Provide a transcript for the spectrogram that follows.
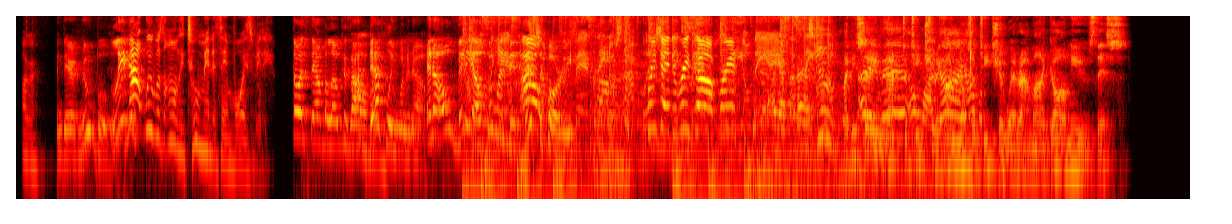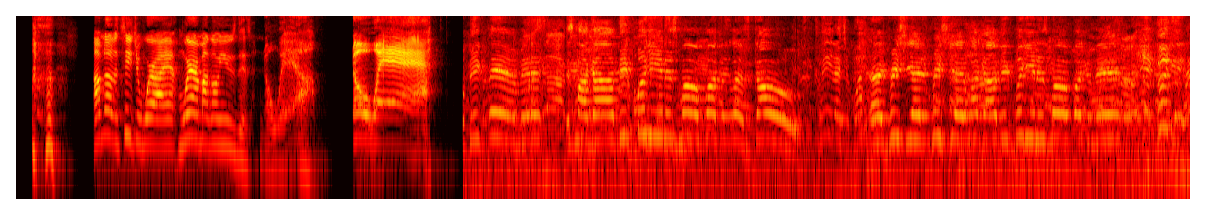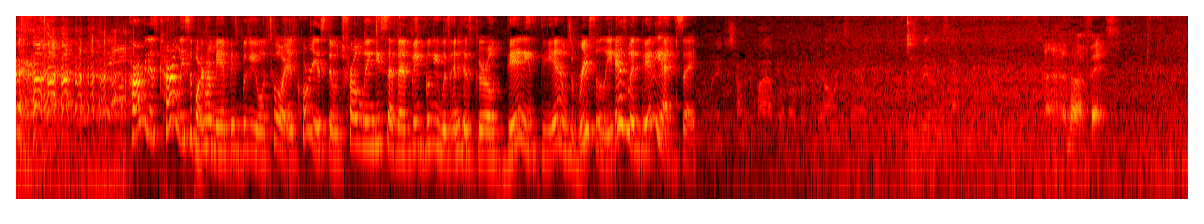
Okay. And their new boo. Leave it. Not we was only two minutes in voice video. Throw it down below because I Oh, my definitely want to know. In an old video, someone did this Oh. to Corey. It ain't no. Appreciate the resub, friend. On their I stay on. I be Hey, saying that to man. Oh my teacher if God, I'm not y'all- a teacher where am I gonna use this? I'm not a teacher. Where I am? Where am I gonna use this? Nowhere. Nowhere. Big fan, man. It's my guy, Big Boogie in this motherfucker. Let's go. Hey, appreciate it, appreciate it. My guy, Big Boogie in this motherfucker, man. Big Boogie. Carmen is currently supporting her man Big Boogie on tour, and Corey is still trolling. He said that Big Boogie was in his girl Danny's DMs recently. Here's what Danny had to say. when they just trying to provide for a motherfucker, don't understand what's real and what's not real. Uh, nah, facts.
